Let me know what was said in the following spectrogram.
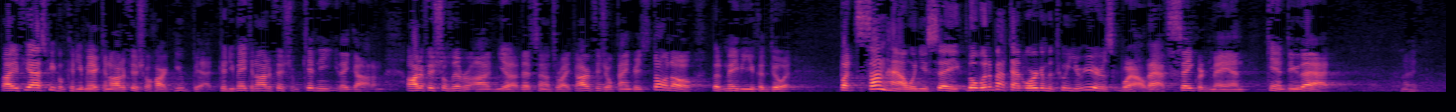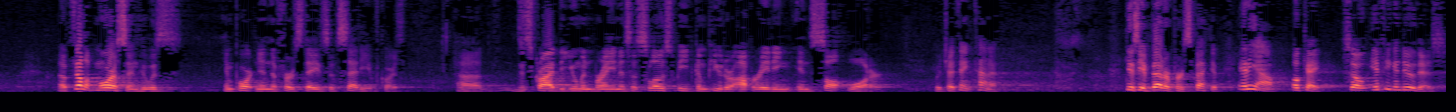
Right? If you ask people, could you make an artificial heart? You bet. Could you make an artificial kidney? They got them. Artificial liver? Uh, yeah, that sounds right. Artificial pancreas? Don't know, but maybe you could do it. But somehow when you say, well, what about that organ between your ears? Well, that's sacred, man. Can't do that. Right? Uh, Philip Morrison, who was important in the first days of SETI, of course, uh, described the human brain as a slow-speed computer operating in salt water, which I think kind of gives you a better perspective. Anyhow, okay, so if you can do this,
